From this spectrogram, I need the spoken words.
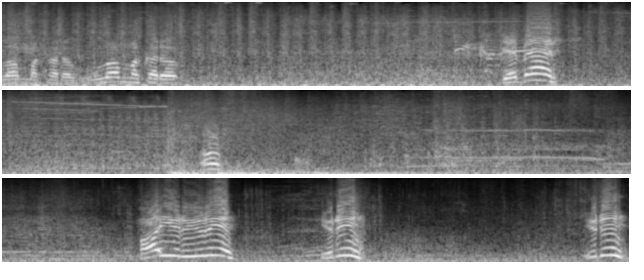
Ulan Makarov, ulan Makarov. Geber! Of! Hayır yürü! Yürü! Yürü!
